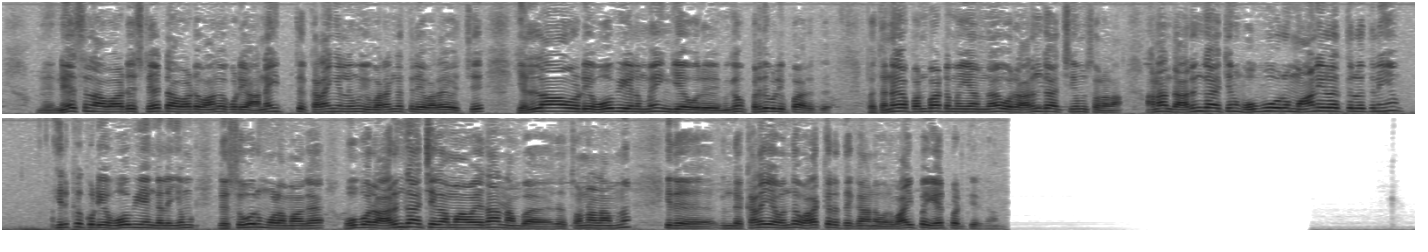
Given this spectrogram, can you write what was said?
நேஷனல் அவார்டு ஸ்டேட் அவார்டு வாங்கக்கூடிய அனைத்து கலைஞர்களும் இவ்வரங்கத்திலே வர வச்சு எல்லாருடைய ஓவியங்களுமே இங்கே ஒரு மிக பிரதிபலிப்பாக இருக்குது இப்போ தென்னக பண்பாட்டு மையம் தான் ஒரு அருங்காட்சியம் சொல்லலாம். ஆனால் அந்த அருங்காட்சியம் ஒவ்வொரு மாநிலத்திலையும் இருக்கக்கூடிய ஓவியங்களையும் இந்த சுவர் மூலமாக ஒவ்வொரு அருங்காட்சியகமாகவே தான் நம்ம இதை சொல்லலாம்னு இது இந்த கலையை வந்து வளர்க்குறதுக்கான ஒரு வாய்ப்பை ஏற்படுத்தியிருக்காங்க.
